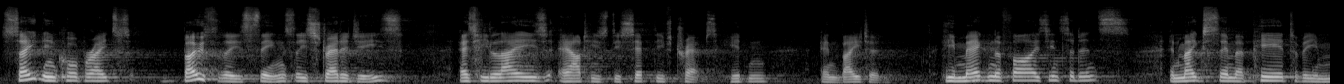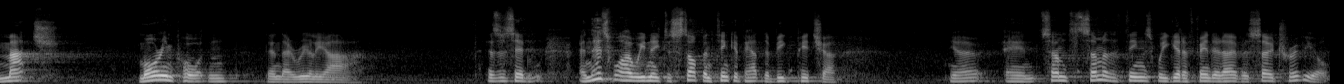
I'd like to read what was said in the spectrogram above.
Satan incorporates both these things, these strategies, as he lays out his deceptive traps, hidden and baited. He magnifies incidents and makes them appear to be much more important than they really are. As I said, and that's why we need to stop and think about the big picture. You know, and some, some of the things we get offended over are so trivial.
